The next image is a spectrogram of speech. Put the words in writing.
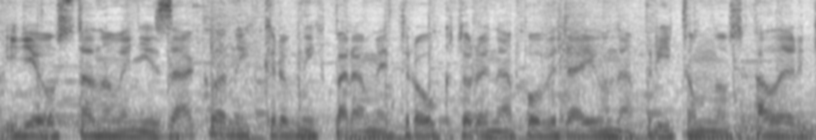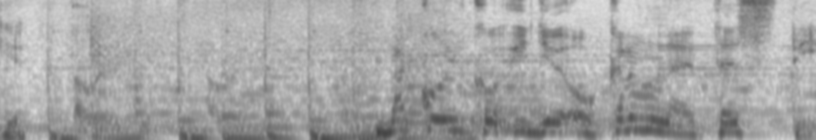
Ide o stanovenie základných krvných parametrov, ktoré napovedajú na prítomnosť alergie. Nakoľko ide o krvné testy,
